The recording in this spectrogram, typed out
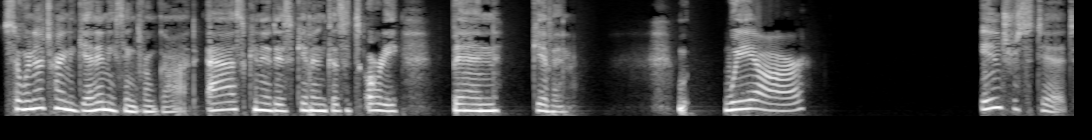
So we're not trying to get anything from God. Ask and it is given because it's already been given. We are interested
